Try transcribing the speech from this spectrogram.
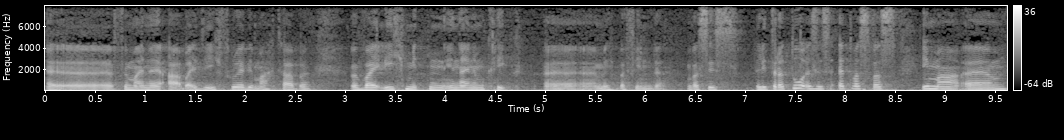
äh, für meine Arbeit, die ich früher gemacht habe, weil ich mitten in einem Krieg äh, mich befinde. Was ist Literatur? Es ist etwas, was immer ähm,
